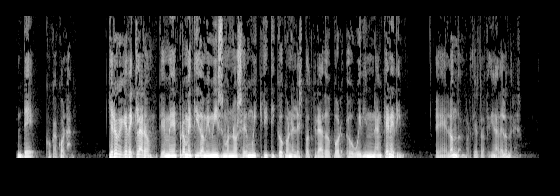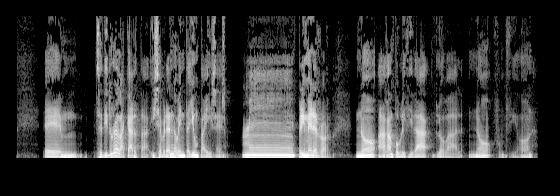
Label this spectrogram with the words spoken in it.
de Coca-Cola. Quiero que quede claro que me he prometido a mí mismo no ser muy crítico con el spot creado por Within and Kennedy, eh, London, por cierto, la oficina de Londres. Em, se titula La Carta y se verá en 91 países. Primer error. No hagan publicidad global. No funciona.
